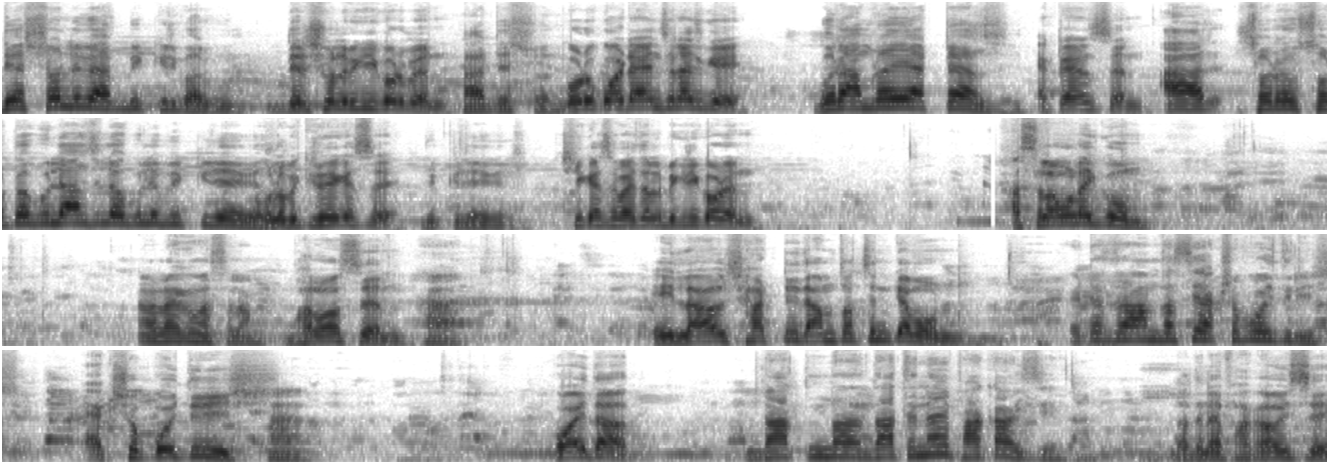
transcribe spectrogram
দেড়শো হলে বিক্রি করব। দেড়শো হলে বিক্রি করবেন? হ্যাঁ দেড়শো গরু কয়টা আনছেন আজকে? গরু আমরা একটা আনছি। একটা আনছেন? আর ছোট ছোটগুলো আনছিল ওগুলো বিক্রি হয়ে গেছে। ওগুলো বিক্রি হয়ে গেছে? বিক্রি হয়ে গেছে। ঠিক আছে ভাই তাহলে বিক্রি করেন। আসসালামু আলাইকুম। ওয়ালাইকুম আসসালাম। ভালো আছেন? হ্যাঁ। এই লাল শার্টটি দাম চাচ্ছেন কেমন? এটা দাম যাচ্ছে একশো পঁয়ত্রিশ। একশো পঁয়ত্রিশ? হ্যাঁ। কয় দাঁত? দাঁত দাঁতে নাই ফাঁকা হয়েছে দাঁতে না ফাঁকা হয়েছে।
